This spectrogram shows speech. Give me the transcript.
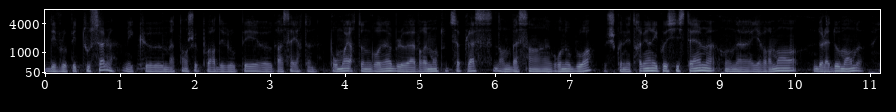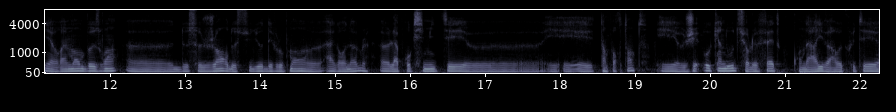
développer tout seul, mais que maintenant je vais pouvoir développer euh, grâce à Ayrton. Pour moi, Ayrton Grenoble a vraiment toute sa place dans le bassin grenoblois. Je connais très bien l'écosystème. Il y a vraiment de la demande. Il y a vraiment besoin euh, de ce genre de studio de développement euh, à Grenoble. la proximité est, est, importante et j'ai aucun doute sur le fait qu'on arrive à recruter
